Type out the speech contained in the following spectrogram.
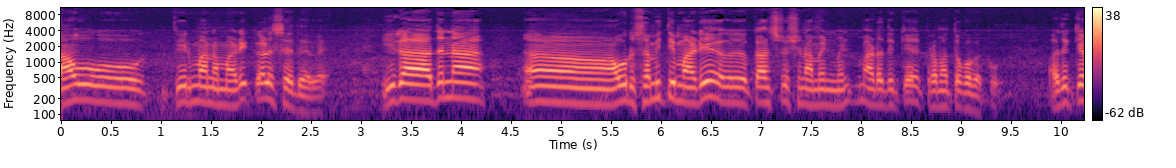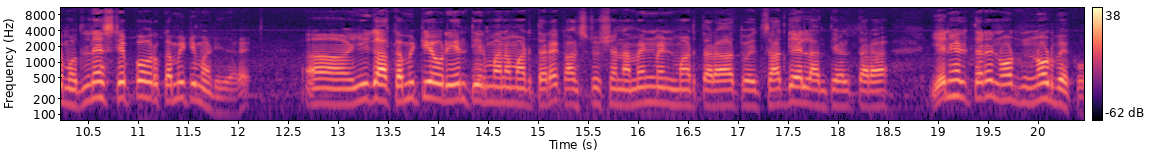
ನಾವು ತೀರ್ಮಾನ ಮಾಡಿ ಕಳಿಸಿದ್ದೇವೆ. ಈಗ ಅದನ್ನು ಅವರು ಸಮಿತಿ ಮಾಡಿ ಕಾನ್ಸ್ಟಿಟ್ಯೂಷನ್ ಅಮೆಂಡ್ಮೆಂಟ್ ಮಾಡೋದಕ್ಕೆ ಕ್ರಮ ತಗೋಬೇಕು. ಅದಕ್ಕೆ ಮೊದಲನೇ ಸ್ಟೆಪ್ ಅವರು ಕಮಿಟಿ ಮಾಡಿದ್ದಾರೆ. ಈಗ ಆ ಕಮಿಟಿಯವರು ಏನು ತೀರ್ಮಾನ ಮಾಡ್ತಾರೆ? ಕಾನ್ಸ್ಟಿಟ್ಯೂಷನ್ ಅಮೆಂಡ್ಮೆಂಟ್ ಮಾಡ್ತಾರಾ ಅಥವಾ ಇದು ಸಾಧ್ಯ ಇಲ್ಲ ಅಂತ ಹೇಳ್ತಾರಾ? ಏನು ಹೇಳ್ತಾರೆ? ನೋಡ್, ನೋಡಬೇಕು.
